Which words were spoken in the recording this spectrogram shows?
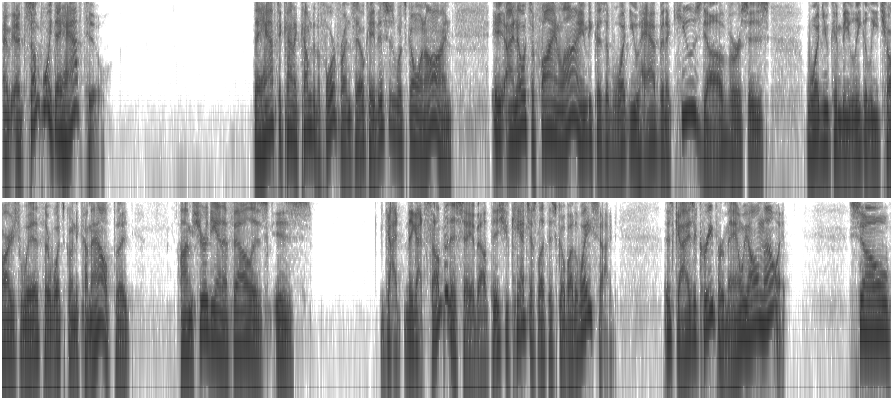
at some point, they have to. They have to kind of come to the forefront and say, okay, this is what's going on. It, I know it's a fine line because of what you have been accused of versus what you can be legally charged with or what's going to come out. But I'm sure the NFL is is got they got something to say about this. You can't just let this go by the wayside. This guy's a creeper, man. We all know it. So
